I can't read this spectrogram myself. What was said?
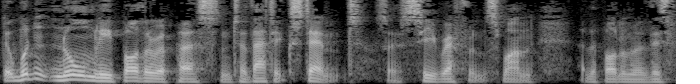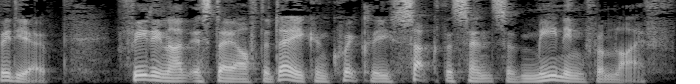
that wouldn't normally bother a person to that extent. So see reference one at the bottom of this video. Feeling like this day after day can quickly suck the sense of meaning from life.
